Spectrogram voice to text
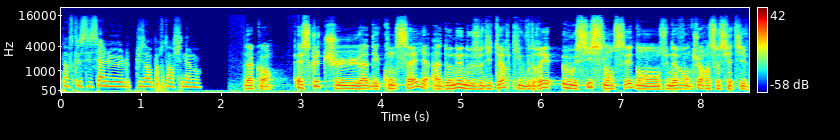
parce que c'est ça le, plus important finalement. D'accord. Est-ce que tu as des conseils à donner à nos auditeurs qui voudraient eux aussi se lancer dans une aventure associative?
